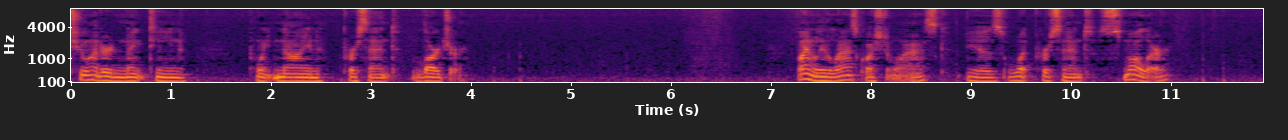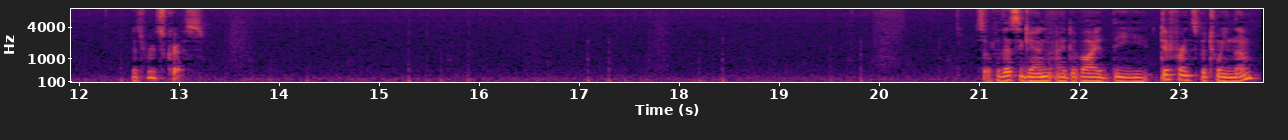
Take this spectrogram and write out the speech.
219.9% larger. Finally, the last question we'll ask is what percent smaller is Ruth's Chris? So for this again, I divide the difference between them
